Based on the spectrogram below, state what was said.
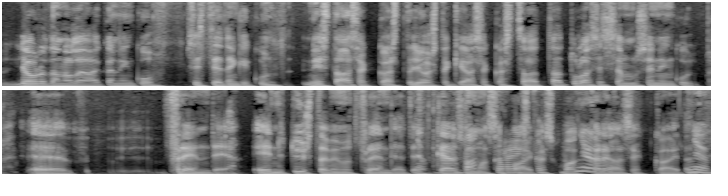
joudutaan olemaan aika niin kuin, siis tietenkin kun niistä asiakkaista, joistakin asiakkaista saattaa tulla siis semmoisia niin kuin, ö, frendejä. Ei nyt ystäviä, mutta frendejä. Että käy samassa paikassa, vakkariasiakkaita. Joo.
